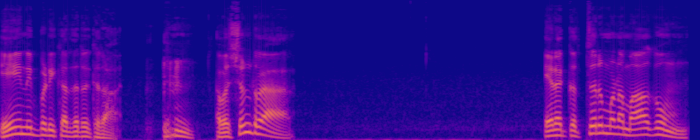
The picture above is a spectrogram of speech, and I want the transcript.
ஏன் இப்படி கதறுகிறாய்? அவ சொல்றா எனக்கு திருமணமாகும்.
